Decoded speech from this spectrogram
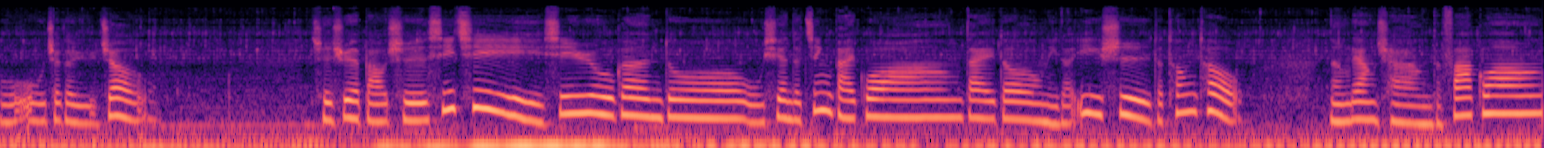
服务这个宇宙。持续保持吸气，吸入更多无限的净白光，带动你的意识的通透，能量场的发光。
